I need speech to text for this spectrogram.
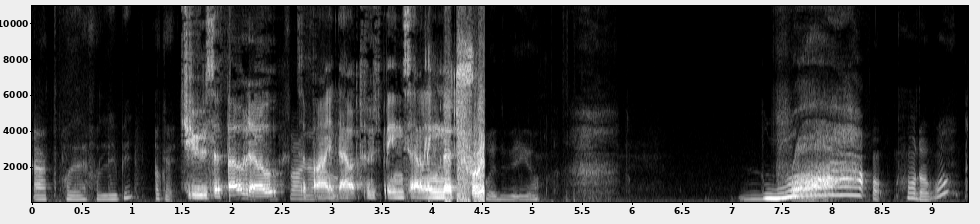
have to play that for a little bit. Okay. Choose a photo Sorry, to find out who's been telling the truth. Play the video. Rah! Oh, hold on. What?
